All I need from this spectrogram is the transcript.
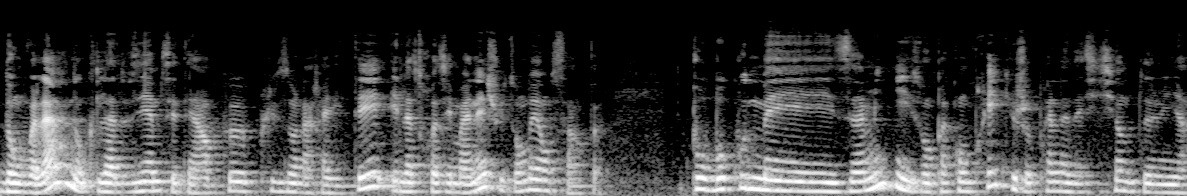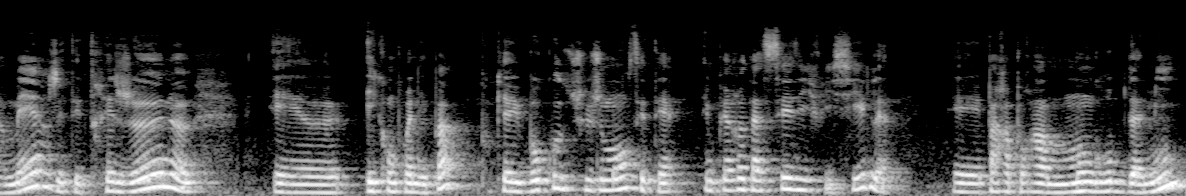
donc voilà, donc la deuxième c'était un peu plus dans la réalité et la troisième année je suis tombée enceinte. pour beaucoup de mes amis, ils n'ont pas compris que je prenne la décision de devenir mère. J'étais très jeune et euh, ils ne comprenaient pas. Donc il y a eu beaucoup de jugements. C'était une période assez difficile et par rapport à mon groupe d'amis.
